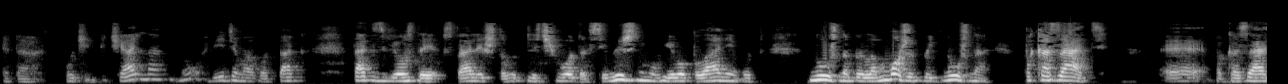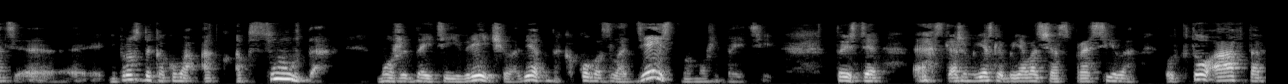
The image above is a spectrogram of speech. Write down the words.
это очень печально. Ну, видимо, вот так, так звезды встали, что вот для чего-то Всевышнему в его плане вот нужно было, может быть, нужно показать, э, показать э, не просто до какого абсурда, может дойти еврей, человек, до какого злодейства может дойти. То есть, э, скажем, если бы я вас сейчас спросила, вот кто автор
